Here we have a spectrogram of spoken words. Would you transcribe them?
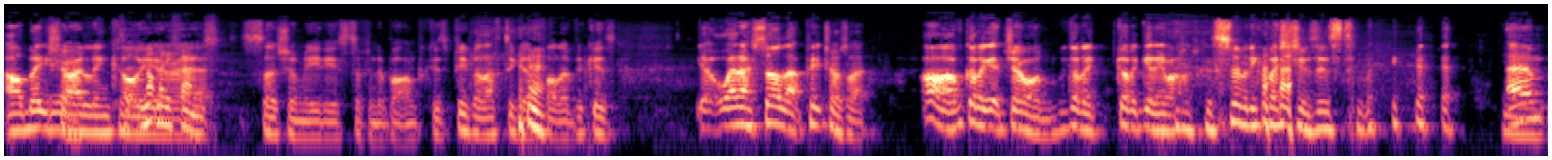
I'll make sure yeah. I link all so your uh, social media stuff in the bottom because people have to go follow. because you know, when I saw that picture, I was like, "Oh, I've got to get Joe on. We've got to got to get him on." So many questions instantly. yeah. Um,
